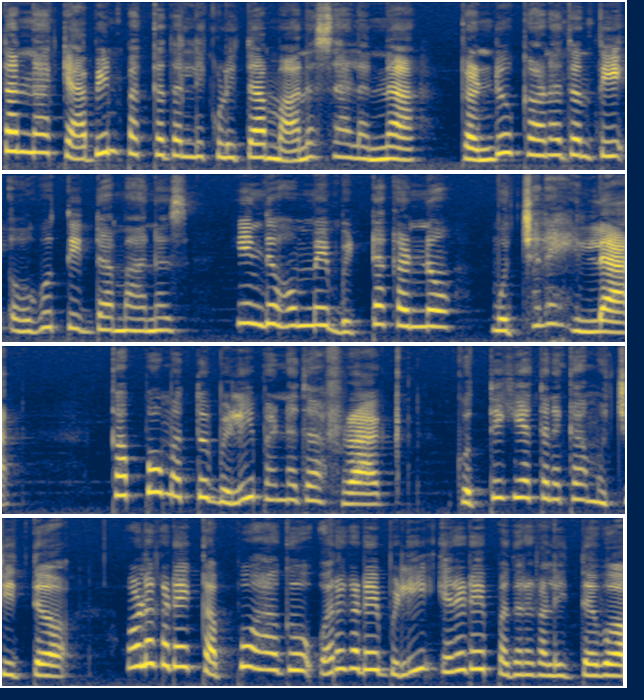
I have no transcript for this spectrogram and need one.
ತನ್ನ ಕ್ಯಾಬಿನ್ ಪಕ್ಕದಲ್ಲಿ ಕುಳಿತ ಮಾನಸಾಳನ್ನ ಕಂಡು ಕಾಣದಂತೆ ಹೋಗುತ್ತಿದ್ದ ಮಾನಸ್ ಇಂದು ಒಮ್ಮೆ ಬಿಟ್ಟ ಕಣ್ಣು ಮುಚ್ಚಲೇ ಇಲ್ಲ. ಕಪ್ಪು ಮತ್ತು ಬಿಳಿ ಬಣ್ಣದ ಫ್ರಾಕ್ ಕುತ್ತಿಗೆಯ ತನಕ ಮುಚ್ಚಿತ್ತು. ಒಳಗಡೆ ಕಪ್ಪು ಹಾಗೂ ಹೊರಗಡೆ ಬಿಳಿ ಎರಡೇ ಪದರಗಳಿದ್ದವು.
